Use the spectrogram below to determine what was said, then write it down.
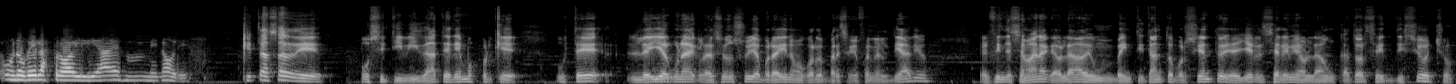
uno ve las probabilidades menores. ¿Qué tasa de positividad tenemos? Porque usted leí alguna declaración suya por ahí, no me acuerdo, parece que fue en el diario, el fin de semana que hablaba de un veintitanto por ciento y ayer el Ceremi hablaba de un 14 y 18.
